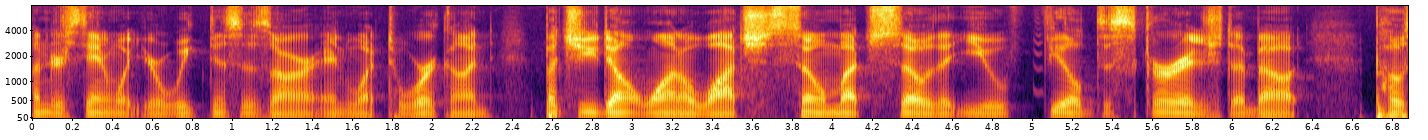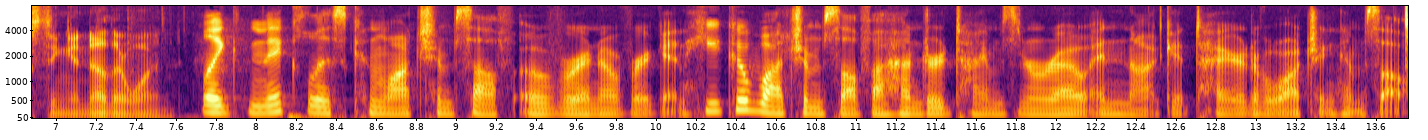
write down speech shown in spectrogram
understand what your weaknesses are and what to work on. But you don't want to watch so much so that you feel discouraged about posting another one. Like Nicholas can watch himself over and over again. He could watch himself a hundred times in a row and not get tired of watching himself.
